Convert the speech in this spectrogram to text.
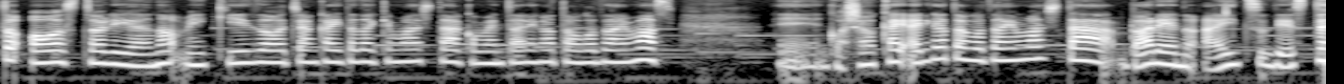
トオーストリアのミキゾウちゃんからいただきました。コメントありがとうございます。えー、ご紹介ありがとうございました。バレエのあいつです。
